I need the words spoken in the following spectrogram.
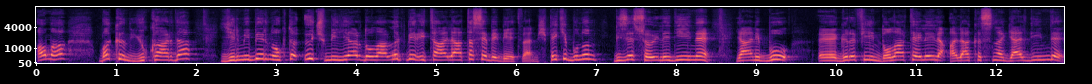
ama bakın yukarıda 21.3 milyar dolarlık bir ithalata sebebiyet vermiş. Peki bunun bize söylediği ne? Yani bu e, grafiğin dolar TL ile alakasına geldiğimde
